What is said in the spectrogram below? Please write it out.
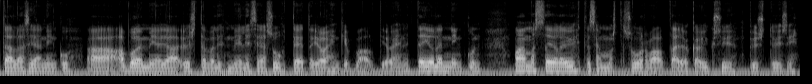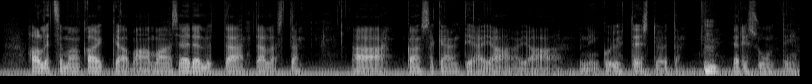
tällaisia niin kuin, ä, avoimia ja ystävällismielisiä suhteita joihinkin valtioihin. Että ei ole niin kuin, maailmassa ei ole yhtä semmoista suurvaltaa, joka yksi pystyisi hallitsemaan kaikkea, vaan, vaan se edellyttää tällaista – ää, kanssakäyntiä ja, ja niin kuin yhteistyötä mm. eri suuntiin.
